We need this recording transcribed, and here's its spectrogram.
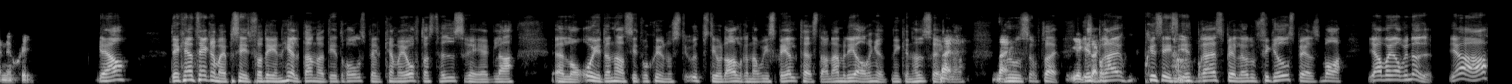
energi. Ja, det kan jag tänka mig precis, för det är en helt annat. I ett rollspel kan man ju oftast husregla eller oj, den här situationen uppstod aldrig när vi speltestade. Nej, men det gör inget, ni kan husregla. Nej, nej. Rules of play. I ett brä, precis, ja. i ett brädspel eller figurspel så bara, ja, vad gör vi nu? Ja,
